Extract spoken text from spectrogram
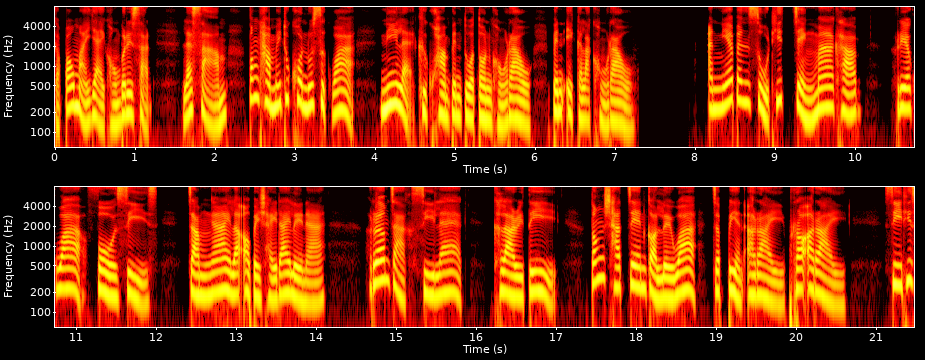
กับเป้าหมายใหญ่ของบริษัท และ 3. ต้องทำให้ทุกคนรู้สึกว่า นี่แหละคือความเป็นตัวตนของเรา เป็นเอกลักษณ์ของเรา อันนี้เป็นสูตรที่เจ๋งมากครับ เรียกว่า four C's จำง่ายแล้วเอาไปใช้ได้เลยนะ เริ่มจาก C แรก clarity ต้องชัดเจนก่อนเลยว่าจะเปลี่ยนอะไร เพราะอะไร C ที่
